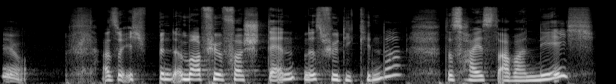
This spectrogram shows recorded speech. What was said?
Ja. Also ich bin immer für Verständnis für die Kinder. Das heißt aber nicht,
